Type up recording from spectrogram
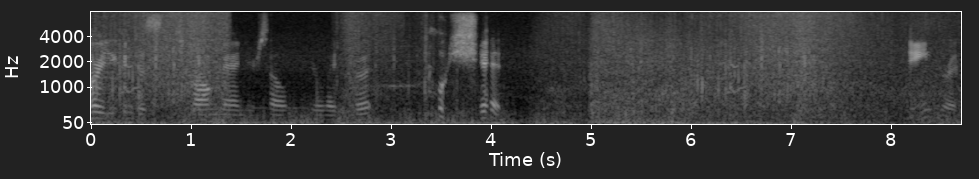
Or you can just strongman yourself your way through it. Oh shit. Dangerous.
